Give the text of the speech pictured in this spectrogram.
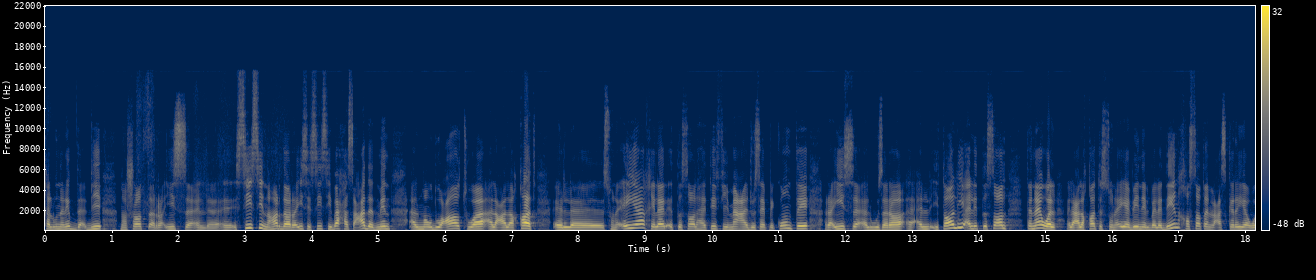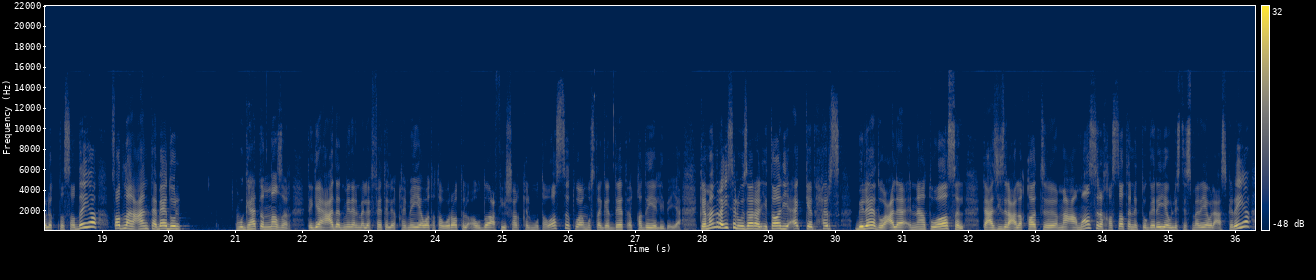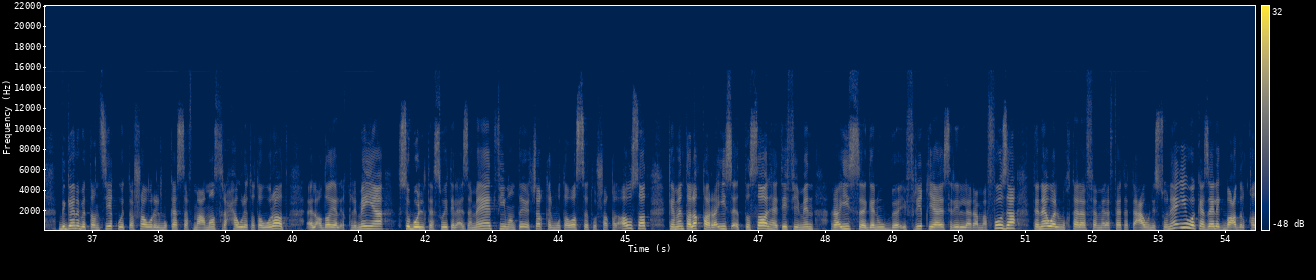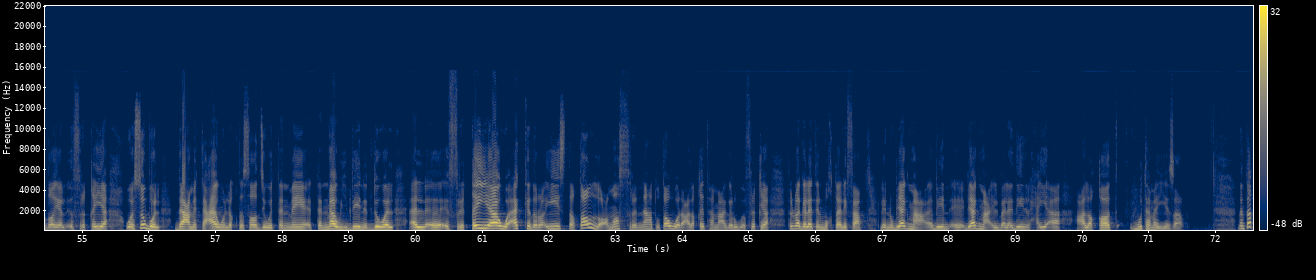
خلونا نبدأ بنشاط الرئيس السيسي. النهارده الرئيس السيسي بحث عدد من الموضوعات والعلاقات الثنائية خلال اتصال هاتفي مع جوزيبي كونتي رئيس الوزراء الإيطالي. الاتصال تناول العلاقات الثنائية بين البلدين خاصة العسكرية والاقتصادية فضلا عن تبادل وجهات النظر تجاه عدد من الملفات الإقليمية وتطورات الأوضاع في شرق المتوسط ومستجدات القضية الليبية. كمان رئيس الوزراء الإيطالي أكد حرص بلاده على أنها تواصل تعزيز العلاقات مع مصر خاصة التجارية والاستثمارية والعسكرية بجانب التنسيق والتشاور المكثف مع مصر حول تطورات القضايا الإقليمية سبل تسوية الأزمات في منطقة شرق المتوسط والشرق الأوسط. كمان تلقى الرئيس اتصال هاتفي من رئيس جنوب إفريقيا سيريل رامافوزا تناول مختلف ملفات التعاون الثنائي وكذلك بعض القضايا الإفريقية وسبل دعم التعاون الاقتصادي والتنمية التنموي بين الدول الإفريقية. وأكد الرئيس تطلع مصر أنها تطور علاقتها مع جنوب إفريقيا في المجالات المختلفة لأنه بيجمع بين بيجمع البلدين الحقيقة علاقات متميزة.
